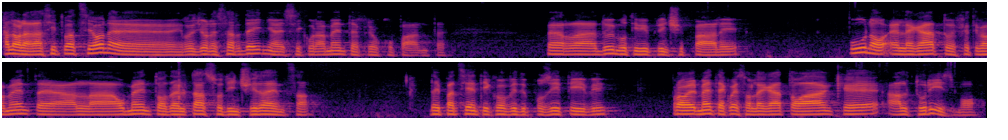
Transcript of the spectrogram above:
allora, la situazione in Regione Sardegna è sicuramente preoccupante per eh, due motivi principali. Uno è legato effettivamente all'aumento del tasso di incidenza dei pazienti Covid positivi Probabilmente questo è legato anche al turismo,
